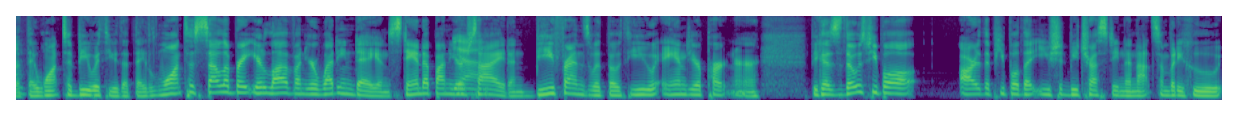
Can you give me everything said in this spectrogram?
that they want to be with you, that they want to celebrate your love on your wedding day and stand up on your Yeah. side and be friends with both you and your partner. Because those people are the people that you should be trusting and not somebody who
